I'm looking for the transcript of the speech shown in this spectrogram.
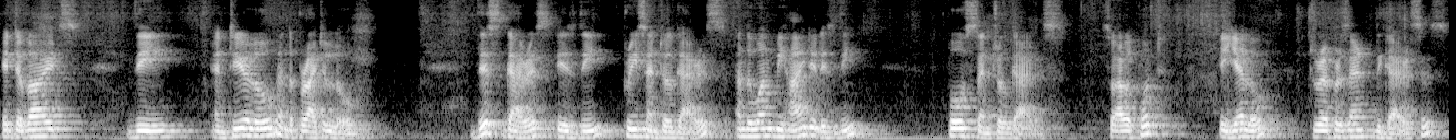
It divides the anterior lobe and the parietal lobe. This gyrus is the precentral gyrus and the one behind it is the postcentral gyrus. So I will put a yellow to represent the gyruses.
